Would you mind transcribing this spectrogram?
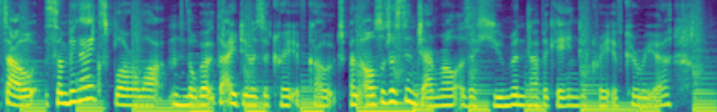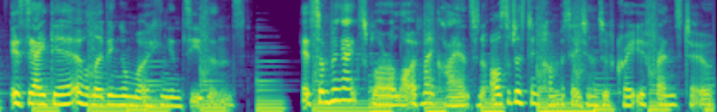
So, something I explore a lot in the work that I do as a creative coach, and also just in general as a human navigating a creative career, is the idea of living and working in seasons. It's something I explore a lot with my clients and also just in conversations with creative friends too.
